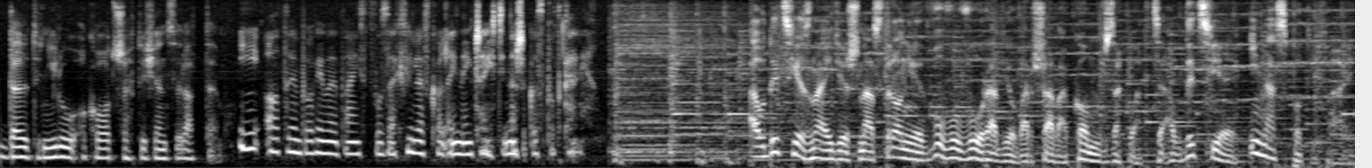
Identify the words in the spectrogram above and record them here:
delty Nilu około 3000 lat temu. I o tym powiemy Państwu za chwilę w kolejnej części naszego spotkania. Audycje znajdziesz na stronie www.radiowarszawa.com w zakładce audycje i na Spotify.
